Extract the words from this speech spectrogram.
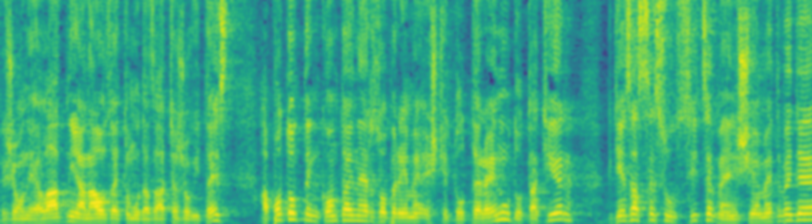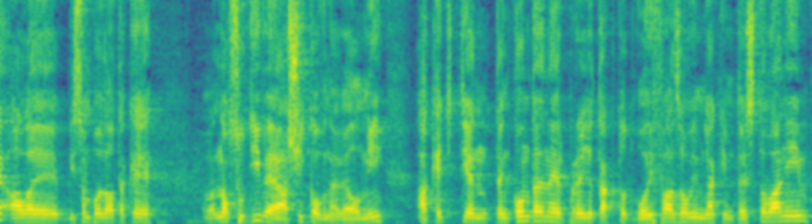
Takže on je hladný a naozaj tomu dá záťažový test a potom ten kontajner zoberieme ešte do terénu, do Tatier, kde zase sú síce menšie medvede, ale by som povedal také, no sú divé a šikovné veľmi. A keď ten, ten kontajner prejde takto dvojfázovým nejakým testovaním,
